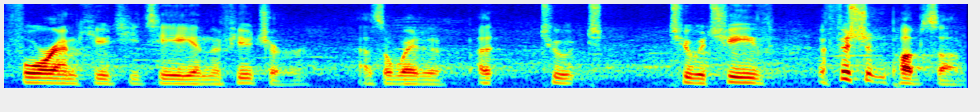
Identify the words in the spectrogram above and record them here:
for MQTT in the future as a way to, uh, to, to achieve efficient pub sub.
